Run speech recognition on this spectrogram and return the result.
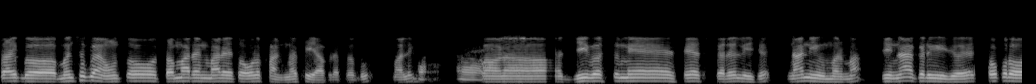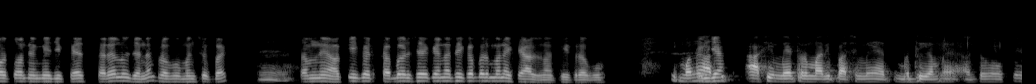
સાહેબ મનસુખભાઈ હું તો તમારે ને મારે તો ઓળખાણ નથી આપણે પ્રભુ માલિક. પણ જે વસ્તુ મેં ફેસ કરેલી છે નાની ઉંમરમાં જે ના કરવી જોઈએ છોકરો હતો ને મેં જે ફેસ કરેલું છે ને પ્રભુ મનસુખભાઈ તમને હકીકત ખબર છે કે નથી ખબર? મને ખ્યાલ નથી પ્રભુ. મને આખી મેટર મારી પાસે મેં બધી અમે જો કે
